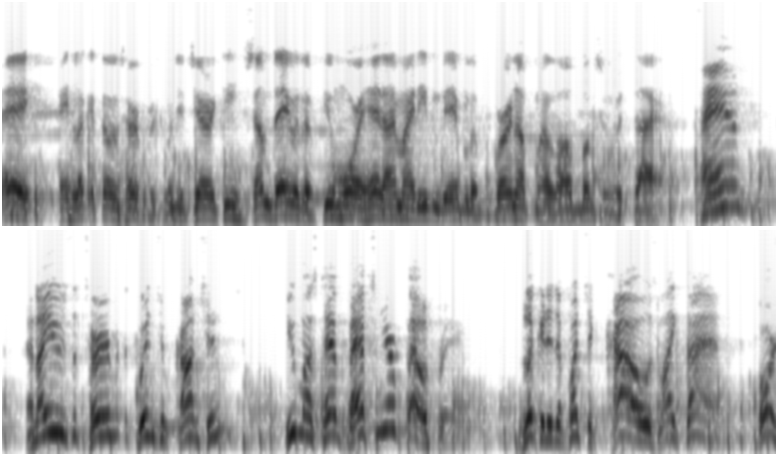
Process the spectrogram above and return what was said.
Hey, hey, look at those Herefords, will you, Cherokee? Someday, with a few more head, I might even be able to burn up my law books and retire. And, and I use the term at the twinge of conscience, you must have bats in your belfry. Looking at a bunch of cows like that, For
